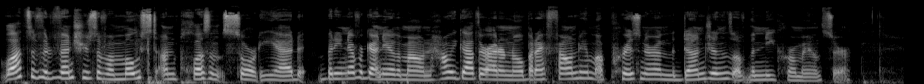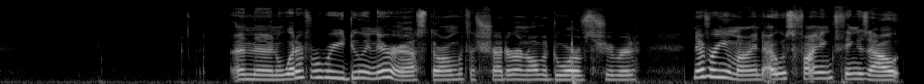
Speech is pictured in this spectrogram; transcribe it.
lots of adventures of a most unpleasant sort he had, but he never got near the mountain. How he got there, I don't know, but I found him a prisoner in the dungeons of the Necromancer. And then, whatever were you doing there? asked Thorin with a shudder, and all the dwarves shivered. Never you mind, I was finding things out,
